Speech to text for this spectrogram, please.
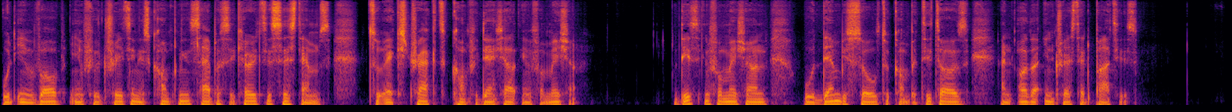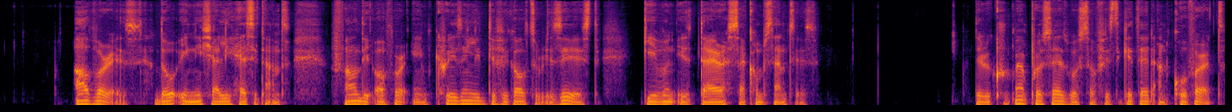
would involve infiltrating his company's cybersecurity systems to extract confidential information. This information would then be sold to competitors and other interested parties. Alvarez, though initially hesitant, found the offer increasingly difficult to resist given its dire circumstances. The recruitment process was sophisticated and covert.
